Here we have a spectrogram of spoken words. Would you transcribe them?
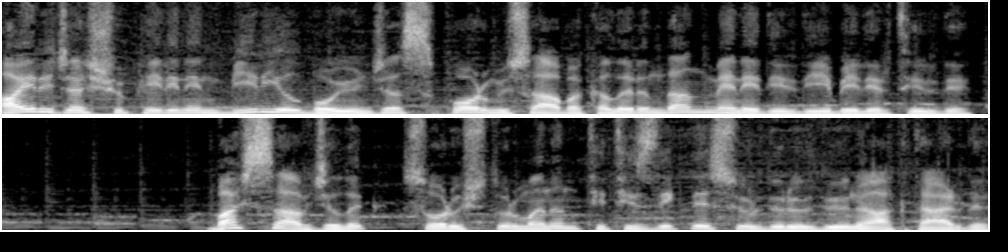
Ayrıca şüphelinin bir yıl boyunca spor müsabakalarından men edildiği belirtildi. Başsavcılık, soruşturmanın titizlikle sürdürüldüğünü aktardı.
